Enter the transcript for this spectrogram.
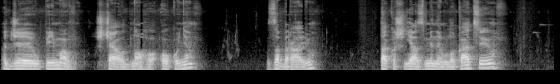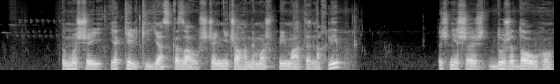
Отже, упіймав ще одного окуня. Забираю. Також я змінив локацію. Тому що, як тільки я сказав, що нічого не можу впіймати на хліб, точніше, дуже довго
